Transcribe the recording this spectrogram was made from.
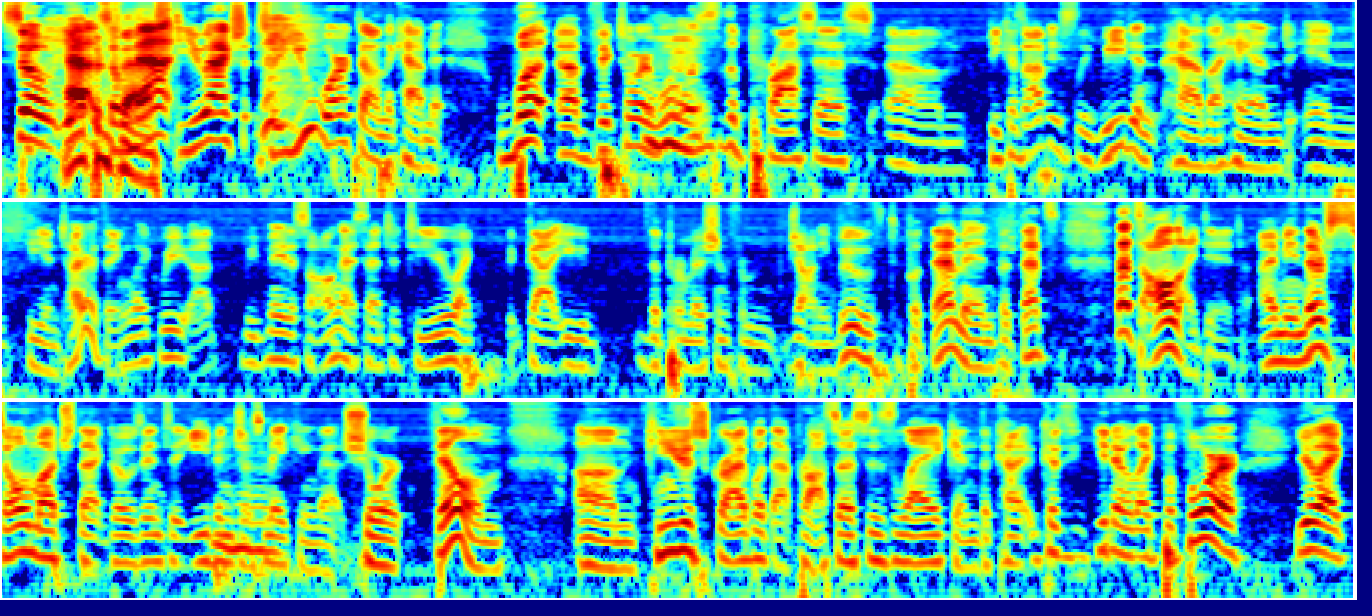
So yeah, Happened so fast. Matt, you actually, so you worked on the cabinet. What, uh, Victoria? What Mm-hmm. was the process? Um, because obviously we didn't have a hand in the entire thing. Like we, uh, we made a song. I sent it to you. I got you the permission from Johnny Booth to put them in. But that's that's all I did. I mean, there's so much that goes into even just Mm-hmm. making that short film. Um, can you describe what that process is like and the kind? Because you know, like before, you're like.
